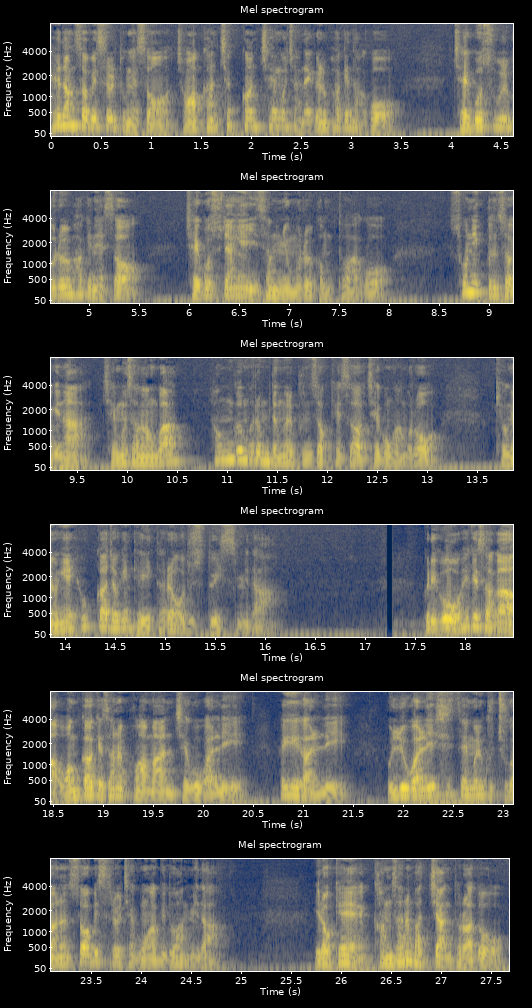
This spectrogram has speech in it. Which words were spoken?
해당 서비스를 통해서 정확한 채권 채무 잔액을 확인하고 재고 수불부를 확인해서 재고 수량의 이상 유무를 검토하고 손익 분석이나 재무 상황과 현금 흐름 등을 분석해서 제공하므로 경영에 효과적인 데이터를 얻을 수도 있습니다. 그리고 회계사가 원가 계산을 포함한 재고 관리, 회계 관리, 물류 관리 시스템을 구축하는 서비스를 제공하기도 합니다. 이렇게 감사는 받지 않더라도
